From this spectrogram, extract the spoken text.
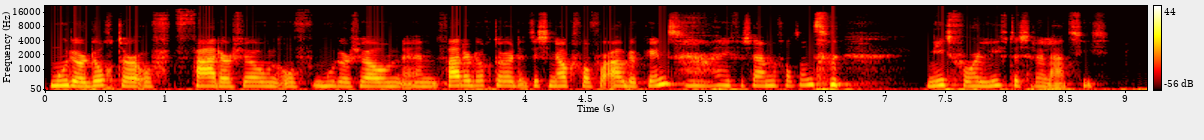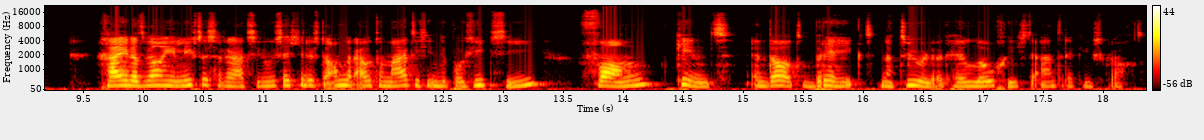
moeder-dochter of vader-zoon of moeder-zoon en vader-dochter. Dat is in elk geval voor ouder-kind, even samenvattend. niet voor liefdesrelaties. Ga je dat wel in je liefdesrelatie doen, zet je dus de ander automatisch in de positie van kind. En dat breekt natuurlijk, heel logisch, de aantrekkingskracht.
